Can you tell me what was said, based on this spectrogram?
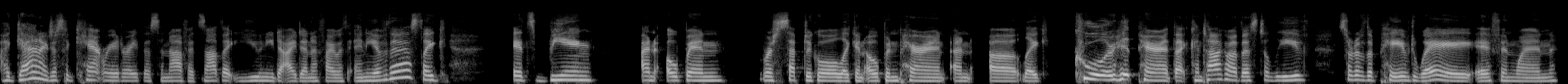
again, I just can't reiterate this enough. It's not that you need to identify with any of this. Like, it's being an open receptacle, like an open parent, and uh, like cool or hip parent that can talk about this to leave sort of the paved way if and when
